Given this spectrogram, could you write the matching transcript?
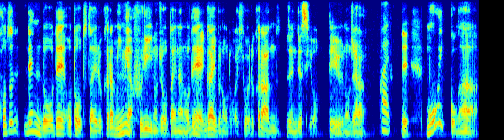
骨伝導で音を伝えるから耳はフリーの状態なので、外部の音が聞こえるから安全ですよっていうのじゃん。はい。で、もう一個が、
